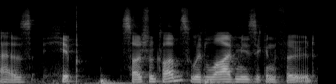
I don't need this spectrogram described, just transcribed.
as hip social clubs with live music and food.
